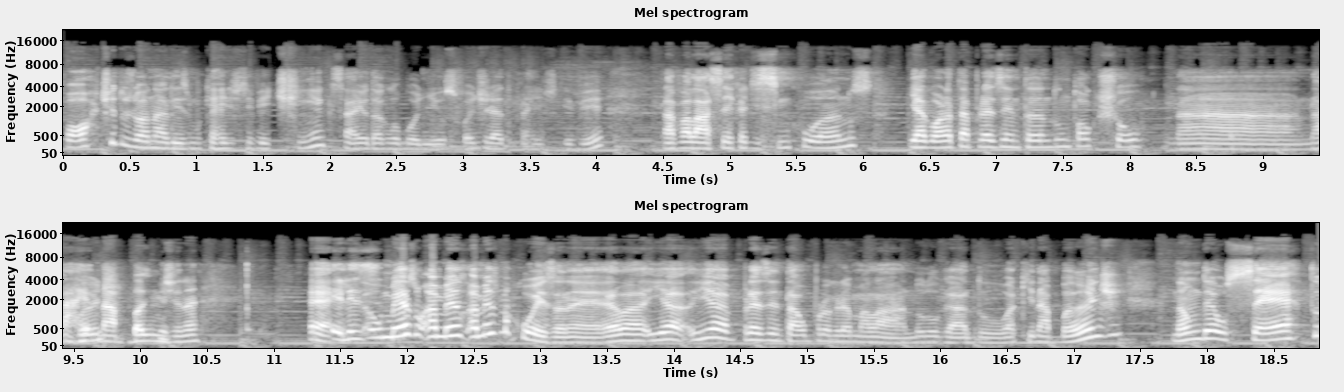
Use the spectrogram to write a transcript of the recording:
forte do jornalismo que a Rede TV tinha, que saiu da Globo News, foi direto para a Rede TV. Tava lá há cerca de 5 anos e agora está apresentando um talk show na, na, Band. na Band, né? É, eles... o mesmo, a, mes a mesma coisa, né? Ela ia, ia apresentar o programa lá no lugar do aqui na Band, não deu certo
